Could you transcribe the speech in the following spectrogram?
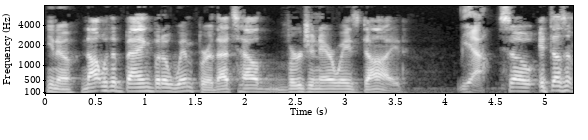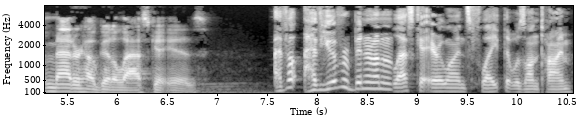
you know, not with a bang, but a whimper. That's how Virgin Airways died. Yeah. So it doesn't matter how good Alaska is. I felt, have you ever been on an Alaska Airlines flight that was on time?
